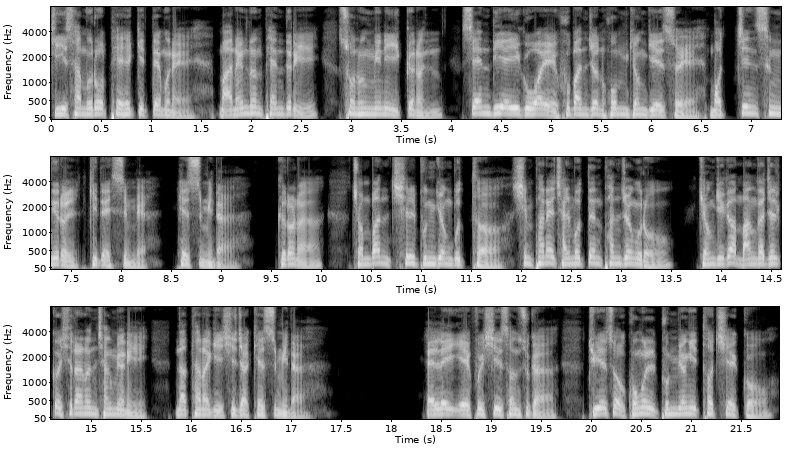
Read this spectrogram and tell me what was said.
2-3으로 패했기 때문에 많은 팬들이 손흥민이 이끄는 샌디에이고와의 후반전 홈 경기에서의 멋진 승리를 기대했으며 했습니다. 그러나 전반 7분경부터 심판의 잘못된 판정으로 경기가 망가질 것이라는 장면이 나타나기 시작했습니다. LAFC 선수가 뒤에서 공을 분명히 터치했고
